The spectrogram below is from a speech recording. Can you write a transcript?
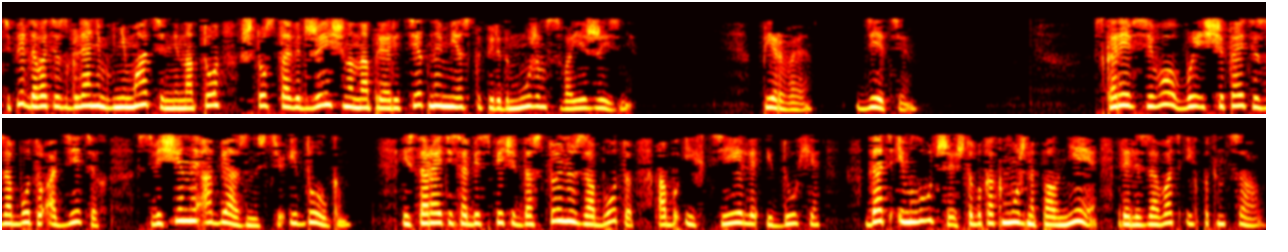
Теперь давайте взглянем внимательнее на то, что ставит женщина на приоритетное место перед мужем в своей жизни. Первое. Дети. Скорее всего, вы считаете заботу о детях священной обязанностью и долгом, и стараетесь обеспечить достойную заботу об их теле и духе, дать им лучшее, чтобы как можно полнее реализовать их потенциал.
